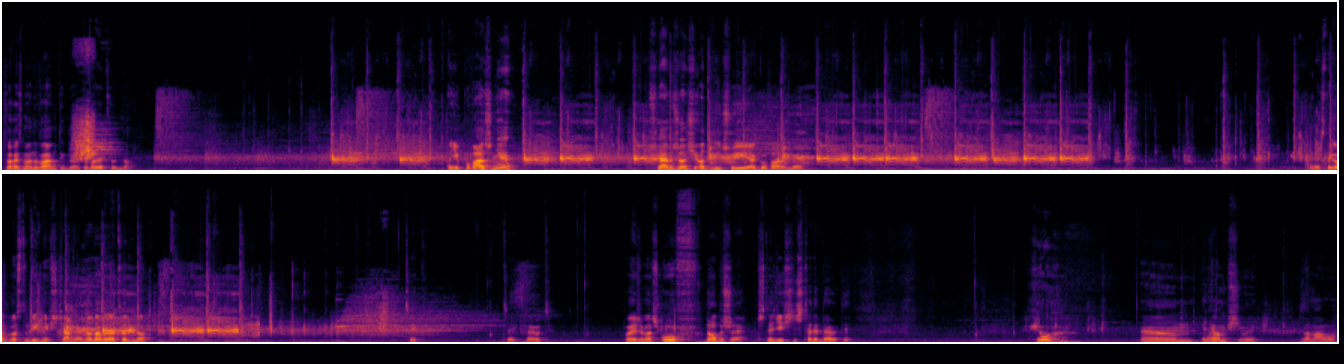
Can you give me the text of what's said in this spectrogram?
Trochę zmarnowałem tych beltów, ale trudno. O nie, poważnie? Myślałem, że on się odliczuje, jak go walnę. Nie, z tego po prostu biegnie w ścianę. No dobra, trudno. Cyk. Cyk, bełt. Powiedz, że masz... Uff, dobrze. 44 bełty. Fiu. Um, ile mam siły? Za mało.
